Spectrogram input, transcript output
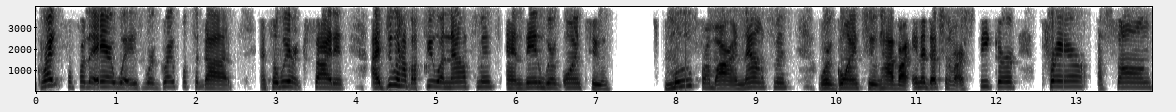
grateful for the airways. We're grateful to God. And so we're excited. I do have a few announcements and then we're going to move from our announcements. We're going to have our introduction of our speaker, prayer, a song,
